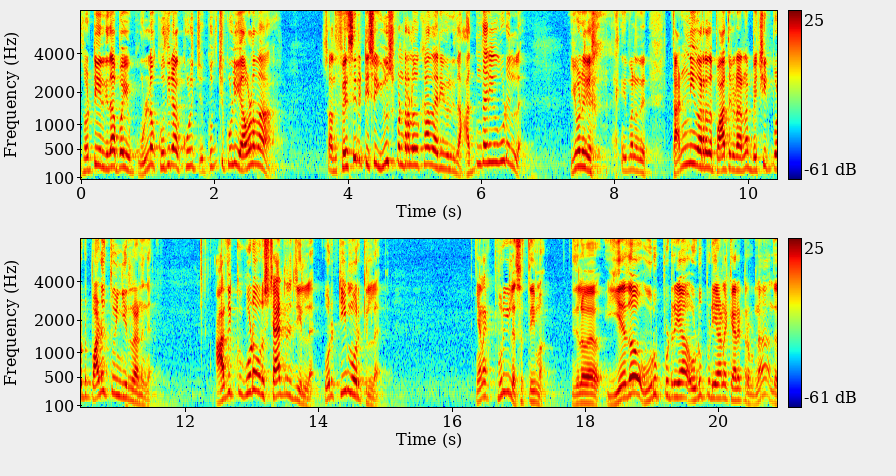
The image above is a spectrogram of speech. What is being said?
தொட்டி இருக்குதா போய் உள்ளே குதிரா குளிச்சு குதிச்சு குழி அவ்வளோதான் ஸோ அந்த ஃபெசிலிட்டிஸை யூஸ் பண்ணுற அளவுக்காவது அறிவு இருக்குது. அந்த அறிவு கூட இல்லை. இவனுக்கு இவனது தண்ணி வர்றதை பார்த்துக்கிட்டான்னா பெட்ஷீட் போட்டு படு தூங்கிடுறானுங்க. அதுக்கு கூட ஒரு ஸ்ட்ராட்டஜி இல்லை. ஒரு டீம் ஒர்க் இல்லை. எனக்கு புரியல சத்தியமாக இதில் ஏதோ உருப்படியா உருப்படியான கேரக்டர் அப்படின்னா அந்த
